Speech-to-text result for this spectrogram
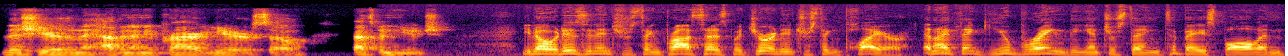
this year than they have in any prior year, so that's been huge. You know, it is an interesting process, but you're an interesting player, and I think you bring the interesting to baseball. And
